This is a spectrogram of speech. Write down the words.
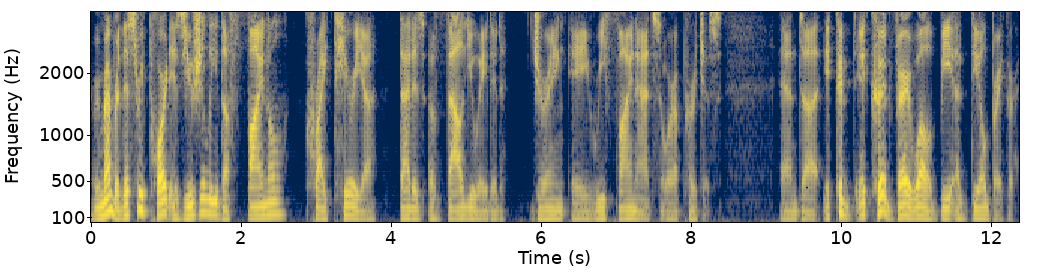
Remember this report is usually the final criteria that is evaluated during a refinance or a purchase and uh, it could it could very well be a deal breaker.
